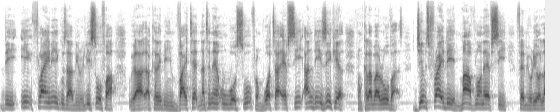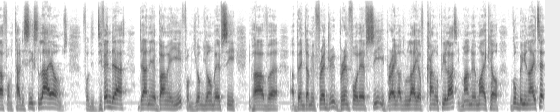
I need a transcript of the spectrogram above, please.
the e Flying Eagles that have been released so far. We are actually being invited. Nathaniel Unwosu from Water FC, Andy Ezekiel from Calabar Rovers, James Friday, Mavlon FC, Femi Oriola from 36 Lions. For the defenders, Daniel Bameye from Yom Yom FC. You have uh, Benjamin Frederick, Brentford FC, Ibrahim Abdullahi of Kano Pillars, Emmanuel Michael, Gombe United,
